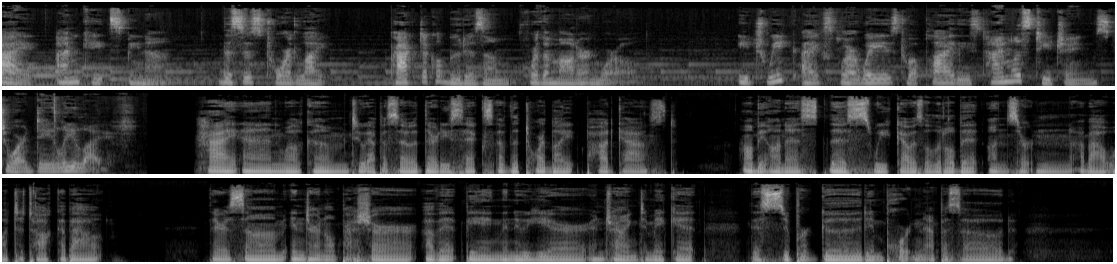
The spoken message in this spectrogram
Hi, I'm Kate Spina. This is Toward Light Practical Buddhism for the Modern World. Each week, I explore ways to apply these timeless teachings to our daily life. Hi, and welcome to episode 36 of the Toward Light podcast. I'll be honest, this week I was a little bit uncertain about what to talk about. There's some internal pressure of it being the new year and trying to make it this super good, important episode.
